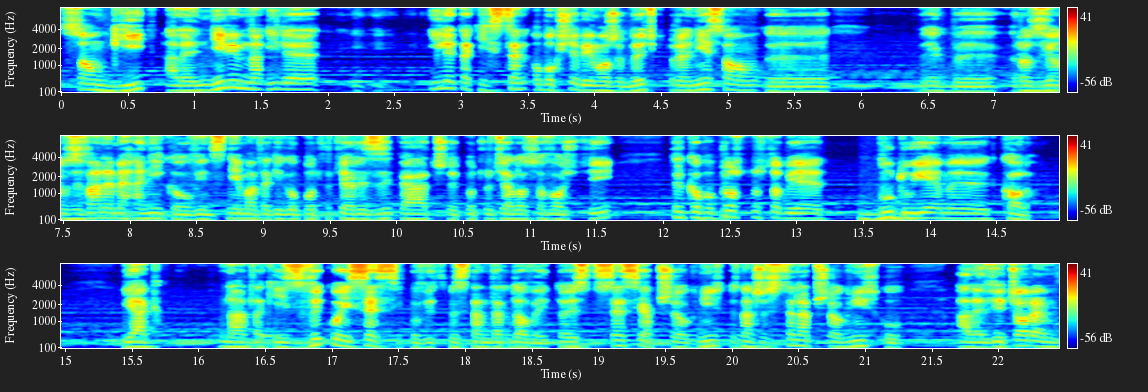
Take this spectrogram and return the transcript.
Są git, ale nie wiem na ile, ile takich scen obok siebie może być, które nie są y, jakby rozwiązywane mechaniką, więc nie ma takiego poczucia ryzyka czy poczucia losowości, tylko po prostu sobie budujemy kolor. Jak na takiej zwykłej sesji, powiedzmy standardowej, to jest sesja przy ognisku, znaczy scena przy ognisku, ale wieczorem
